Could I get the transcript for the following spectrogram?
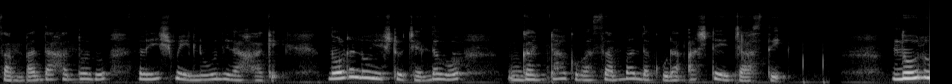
ಸಂಬಂಧ ಅನ್ನೋದು ರೇಷ್ಮೆ ನೂಲಿನ ಹಾಗೆ. ನೋಡಲು ಎಷ್ಟು ಚೆಂದವೋ, ಗಂಟಾಗುವ ಸಂಬಂಧ ಕೂಡ ಅಷ್ಟೇ ಜಾಸ್ತಿ. ನೂಲು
